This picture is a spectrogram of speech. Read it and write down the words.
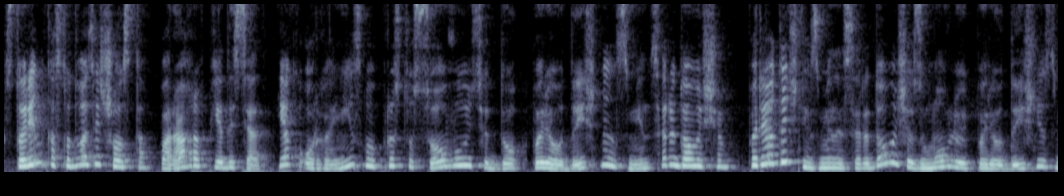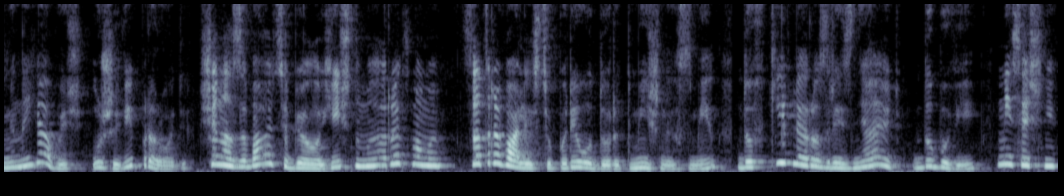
Сторінка 126, параграф 50. Як організми пристосовуються до періодичних змін середовища. Періодичні зміни середовища зумовлюють періодичні зміни явищ у живій природі, що називаються біологічними ритмами. За тривалістю періоду ритмічних змін довкілля розрізняють добові, місячні,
